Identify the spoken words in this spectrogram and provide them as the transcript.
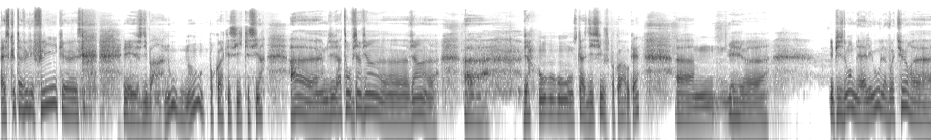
est-ce que t'as vu les flics euh. Et je dis bah non non pourquoi? Qu'est-ce qu'il y a? Ah elle me dit attends viens viens viens on, se casse d'ici ou je sais pas quoi, ok. Euh, et euh, et puis je demande mais elle est où la voiture euh,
